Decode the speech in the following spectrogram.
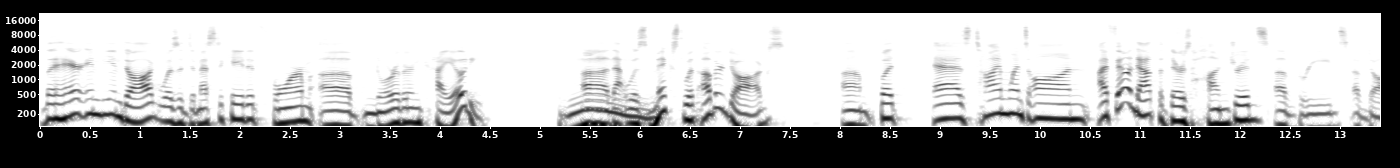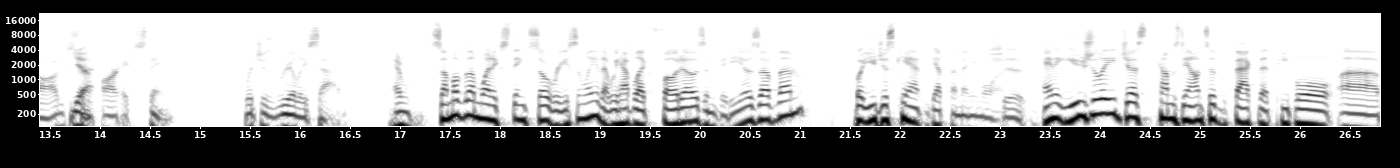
the Hare Indian dog was a domesticated form of northern coyote uh, that was Mm. mixed with other dogs. Um, but as time went on, I found out that there's hundreds of breeds of dogs Yeah. that are extinct, which is really sad. And some of them went extinct so recently that we have like photos and videos of them, but you just can't get them anymore. Shit. And it usually just comes down to the fact that people, uh,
